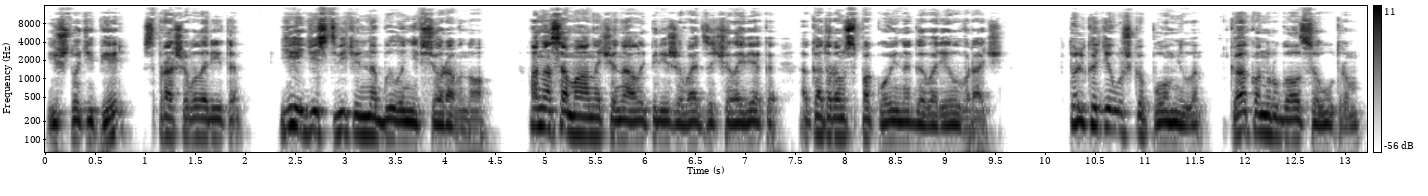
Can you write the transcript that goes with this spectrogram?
«И что теперь?» – спрашивала Рита. Ей действительно было не все равно. Она сама начинала переживать за человека, о котором спокойно говорил врач. Только девушка помнила, как он ругался утром,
